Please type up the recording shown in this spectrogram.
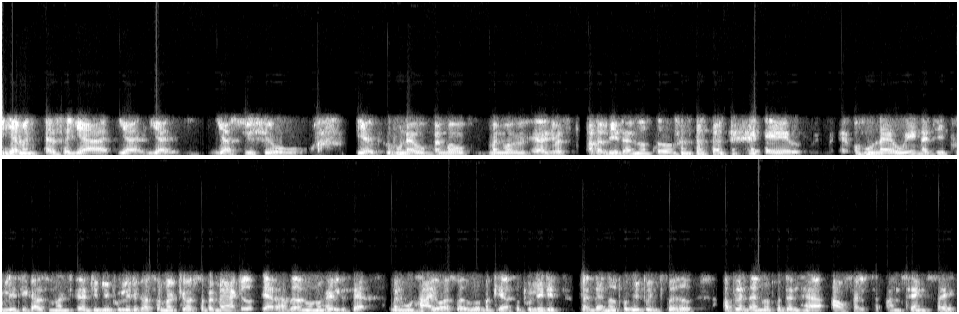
jamen, altså jeg, jeg, jeg, jeg synes jo, jeg, hun er jo, man må, man må, jeg starte lige et andet sted. øh, hun er jo en af de politikere, som har, øh, de nye politikere, som har gjort sig bemærket. Ja, der har været nogle uheldige sager, men hun har jo også været ude og markere sig politisk, blandt andet på ytringsfrihed, og blandt andet på den her affaldshåndteringssag.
